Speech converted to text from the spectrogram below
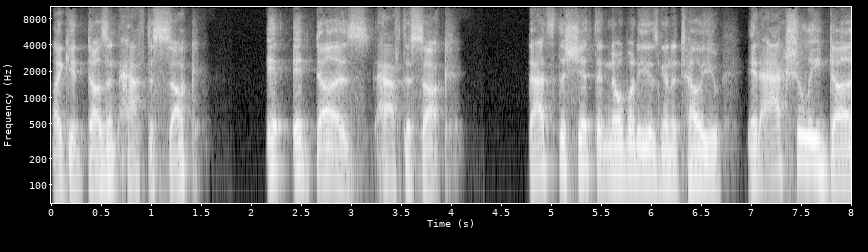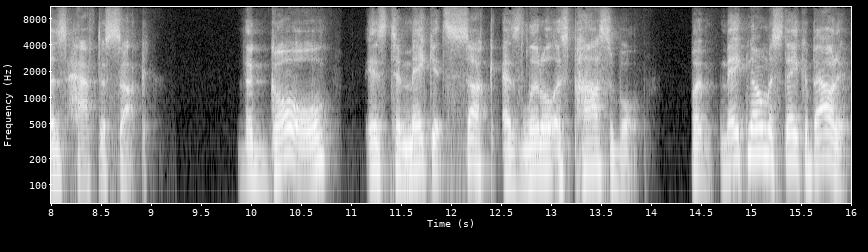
like it doesn't have to suck. It it does have to suck. That's the shit that nobody is going to tell you. It actually does have to suck. The goal is to make it suck as little as possible. But make no mistake about it,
